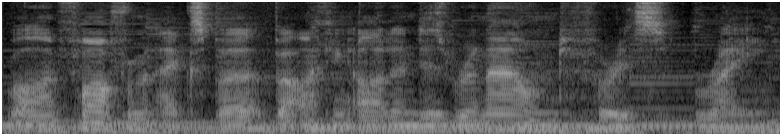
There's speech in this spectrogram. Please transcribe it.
Well, I'm far from an expert, but I think Ireland is renowned for its rain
